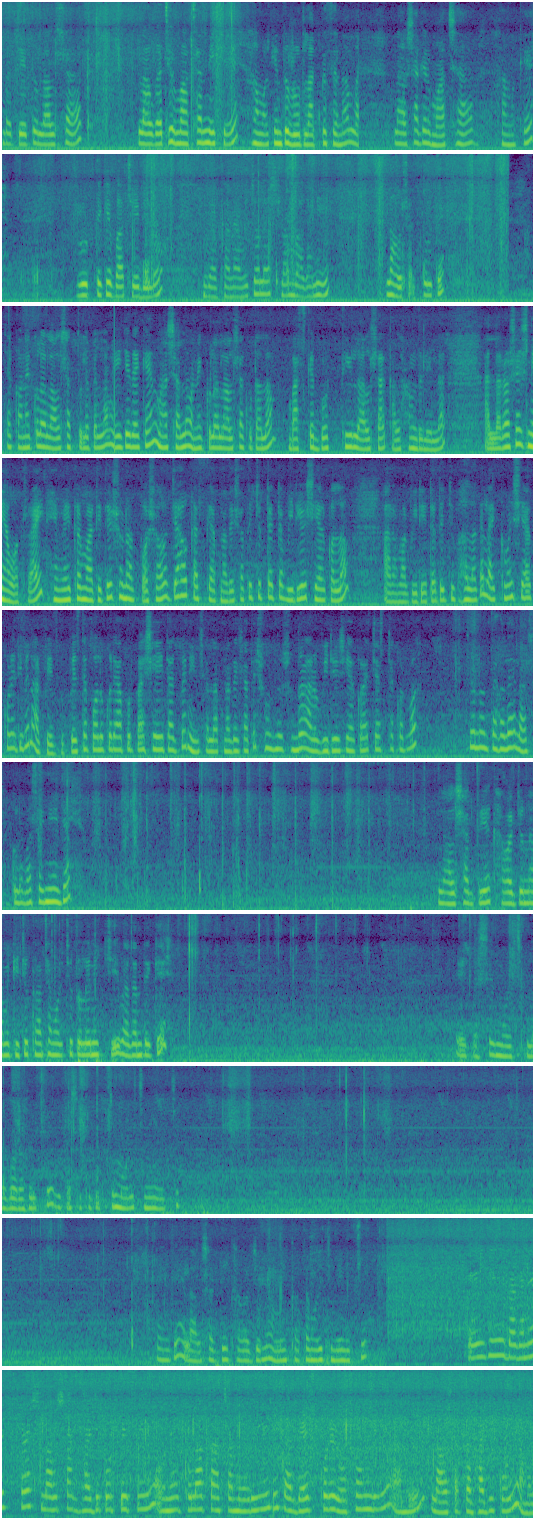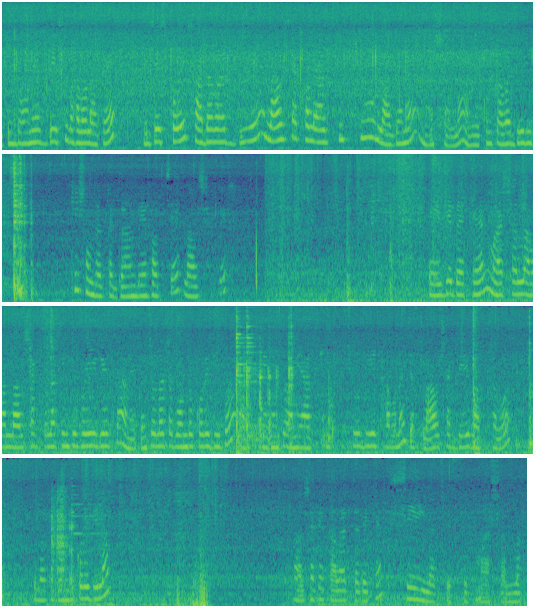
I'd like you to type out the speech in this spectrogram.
বা যেহেতু লাল শাক লাউ গাছের মাছার নিচে। আমার কিন্তু রোদ লাগতেছে না। লাউ শাকের মাছা আমাকে রোদ থেকে বাঁচিয়ে দিল। যার কারণে আমি চলে আসলাম বাগানে লাল শাক তুলতে। দেখ অনেকগুলো লাল শাক তুলে ফেললাম। এই যে দেখেন মাশাল্লাহ অনেকগুলো লাল শাক উঠালাম। বাস্কেট ভর্তি লাল শাক, আলহামদুলিল্লাহ। আল্লাহর অশেষ নিয়ামত রাইট আমেরিকার মাটিতে সোনার ফসল। যা হোক, আজকে আপনাদের সাথে ছোট্ট একটা ভিডিও শেয়ার করলাম। আর আমার ভিডিওটা যদি ভালো লাগে লাইক কমেন্ট শেয়ার করে দিবেন। আর ফেসবুক পেজটা ফলো করে আপুর পাশেই থাকবেন। ইনশাল্লাহ আপনাদের সাথে সুন্দর সুন্দর আরও ভিডিও শেয়ার করার চেষ্টা করব। চলুন তাহলে লাল শাকগুলো বাসায় নিয়ে যাই। লাল শাক দিয়ে খাওয়ার জন্য আমি কিছু কাঁচা মরিচ তুলে নিচ্ছি বাগান থেকে। এই পাশে মরিচগুলো বড় হয়েছে, এই পাশে থেকে কিছু মরিচ নিয়ে নিচ্ছি। এই যে লাল শাক দিয়ে খাওয়ার জন্য আমি কাঁচা মরিচ নিয়ে নিচ্ছি। এই যে বাগানের ফ্রেশ লাল শাক ভাজি করতেছি, অনেকগুলা কাঁচা মরিচ আর বেশ করে রসুন দিয়ে আমি লাল শাকটা ভাজি করি। আমার কিন্তু অনেক বেশি ভালো লাগে। বিশেষ করে সাদা ভাত দিয়ে লাল শাক হলে আর কিছু লাগে না মাসাল্লাহ আমি এখন খাবার দিয়ে দিচ্ছি। কি সুন্দর একটা গ্রাম বের হচ্ছে লাল শাকের। এই যে দেখেন মার্শাল্লাহ আমার লাল শাকগুলা কিন্তু হয়ে গেছে। আমি এখন চোলাটা বন্ধ করে দিব। আজকে কিন্তু আমি আর কিছু দিয়ে খাব না জাস্ট লাল শাক দিয়ে ভাত খাব। চোলাটা বন্ধ করে দিলাম। লাল শাকের কালারটা দেখেন, সেই লাগতেছে মার্শাল্লাহ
